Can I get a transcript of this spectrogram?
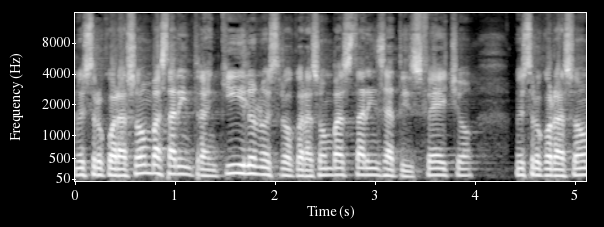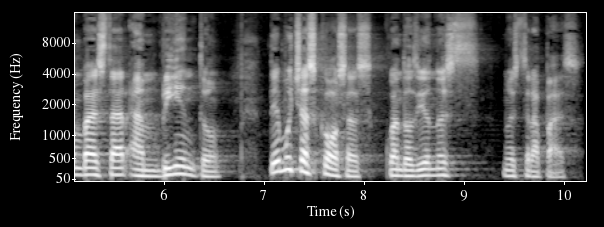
Nuestro corazón va a estar intranquilo, nuestro corazón va a estar insatisfecho, nuestro corazón va a estar hambriento de muchas cosas cuando Dios no es nuestra paz.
